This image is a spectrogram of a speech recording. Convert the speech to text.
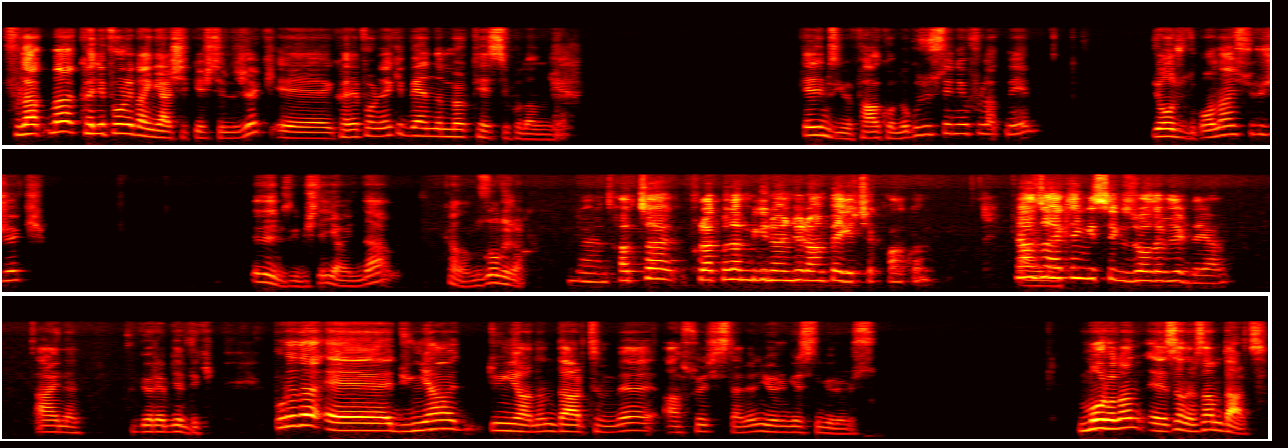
Fırlatma Kaliforniya'dan gerçekleştirilecek. Ee, Kaliforniya'daki Vandenberg testi kullanılacak. Dediğimiz gibi Falcon 9 üstleniyor fırlatmayı. Yolculuk 10 ay sürecek. Dediğimiz gibi işte yayında kanalımızda olacak. Yani hatta fırlatmadan bir gün önce rampaya geçecek Falcon. Biraz daha Aynen. erken gitse güzel olabilirdi ya. Aynen. Görebilirdik. Burada ee, dünya dünyanın Dart'ın ve asteroid sistemlerinin yörüngesini görüyoruz. Mor olan ee, sanırsam Dart.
